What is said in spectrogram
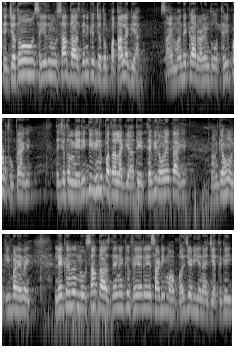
ਤੇ ਜਦੋਂ ਸੈਯਦ ਨੂਰ ਸਾਹਿਬ ਦੱਸਦੇ ਨੇ ਕਿ ਜਦੋਂ ਪਤਾ ਲੱਗਿਆ, ਸਾਇਮਾ ਦੇ ਘਰ ਵਾਲਿਆਂ ਨੂੰ ਤਾਂ ਉੱਥੇ ਵੀ ਭੜਥੂ ਪੈ ਗਏ। ਤੇ ਜਦੋਂ ਮੇਰੀ ਬੀਵੀ ਨੂੰ ਪਤਾ ਲੱਗਿਆ ਤੇ ਇੱਥੇ ਵੀ ਰੌਲੇ ਪੈ ਗਏ। ਹੁਣ ਕਿ ਹੁਣ ਕੀ ਬਣੇ ਬਈ? ਲੇਕਿਨ ਨੂਰ ਸਾਹਿਬ ਦੱਸਦੇ ਨੇ ਕਿ ਫਿਰ ਇਹ ਸਾਡੀ ਮੁਹੱਬਤ ਜਿਹੜੀ ਹੈ ਨਾ ਜਿੱਤ ਗਈ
